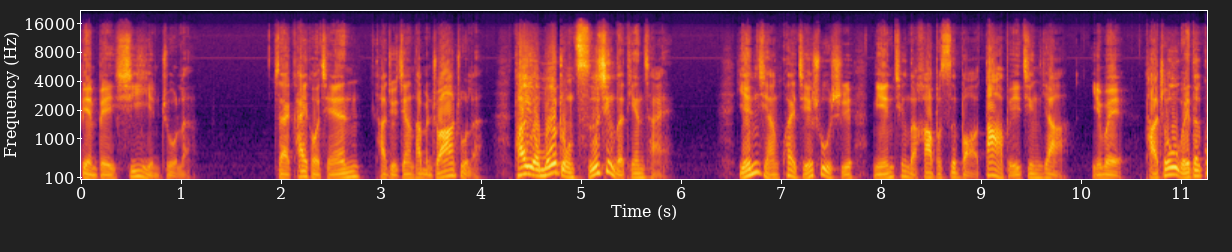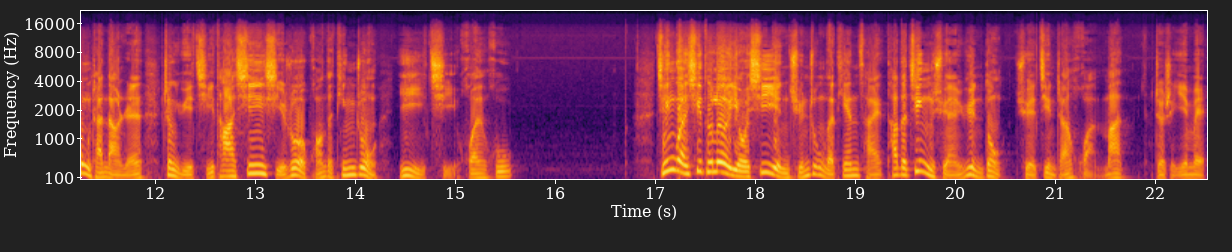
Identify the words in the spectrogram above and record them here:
便被吸引住了。在开口前，他就将他们抓住了。他有某种磁性的天才。演讲快结束时，年轻的哈布斯堡大为惊讶，因为他周围的共产党人正与其他欣喜若狂的听众一起欢呼。尽管希特勒有吸引群众的天才，他的竞选运动却进展缓慢。这是因为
